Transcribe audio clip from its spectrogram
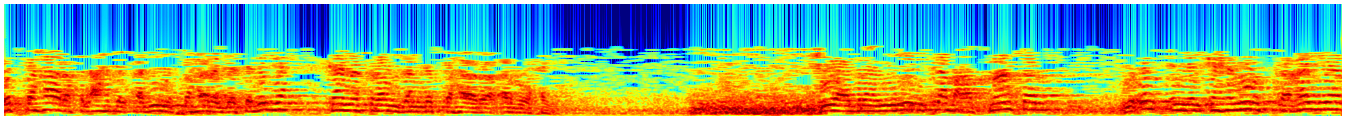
والطهارة في العهد القديم الطهارة الجسدية كانت رمزا للطهارة الروحية. في عبرانيين 7 12 يقول إن الكهنوت تغير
